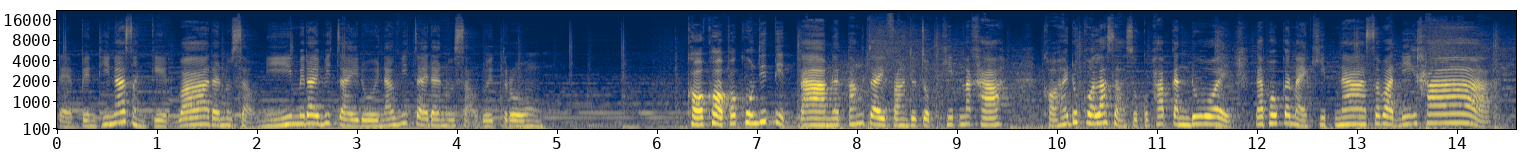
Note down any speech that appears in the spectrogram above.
แต่เป็นที่น่าสังเกตว่าไดโนเสาร์นี้ไม่ได้วิจัยโดยนักวิจัยไดโนเสาร์โดยตรง ขอขอบพระคุณที่ติดตามและตั้งใจฟังจนจบคลิปนะคะ ขอให้ทุกคนรักษาสุขภาพกันด้วย และพบกันใหม่คลิปหน้า สวัสดีค่ะ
